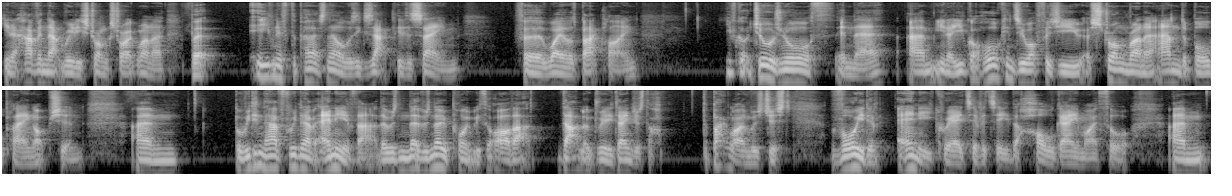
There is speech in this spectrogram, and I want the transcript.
you know having that really strong strike runner. But even if the personnel was exactly the same for Wales backline you've got George North in there. Um, you know, you've got Hawkins who offers you a strong runner and a ball playing option. Um, but we didn't have we didn't have any of that. There was no, there was no point. We thought, oh, that that looked really dangerous. The, the back line was just void of any creativity the whole game. I thought. Um,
